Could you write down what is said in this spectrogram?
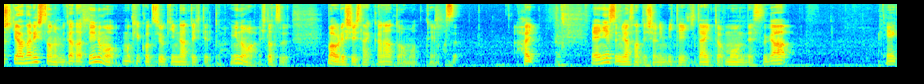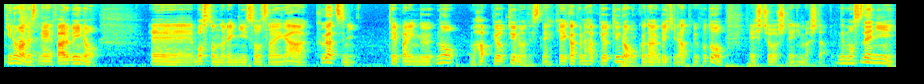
式アナリストの見方っていうのも、まあ、結構強気になってきているというのは一つ、まあ嬉しいサインかなと思っています。はい。えーニュース皆さんと一緒に見ていきたいと思うんですが、えー昨日はですね、FRB の、えーボストンの連銀総裁が9月にテーパリングの発表っていうのはですね、計画の発表っていうのを行うべきだということを主張していました。でもうすでに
